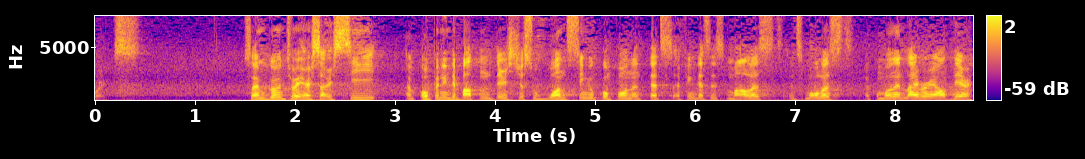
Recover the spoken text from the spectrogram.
works. So I'm going to src. I'm opening the button. There's just one single component. That's I think that's the smallest, the smallest component library out there.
